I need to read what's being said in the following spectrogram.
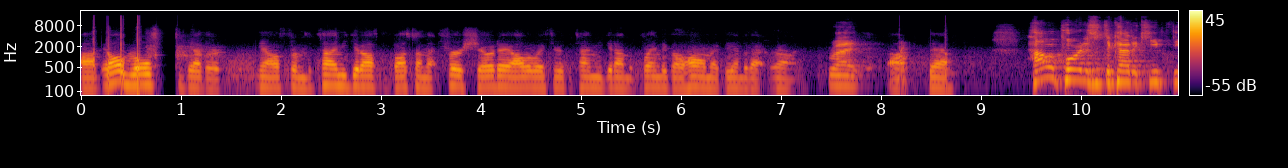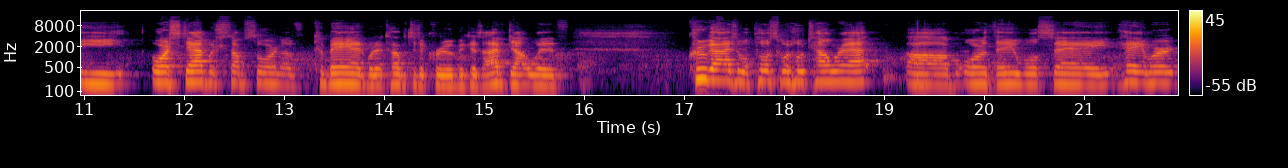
um, it all rolls together You know, from the time you get off the bus on that first show day all the way through the time you get on the plane to go home at the end of that run. Right. Uh, yeah. How important is it to kind of keep the or establish some sort of command when it comes to the crew? Because I've dealt with crew guys that will post what hotel we're at, um, or they will say, "Hey, we're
